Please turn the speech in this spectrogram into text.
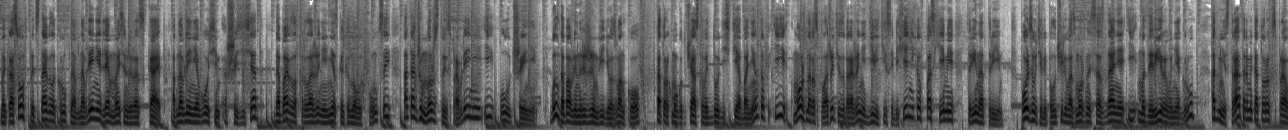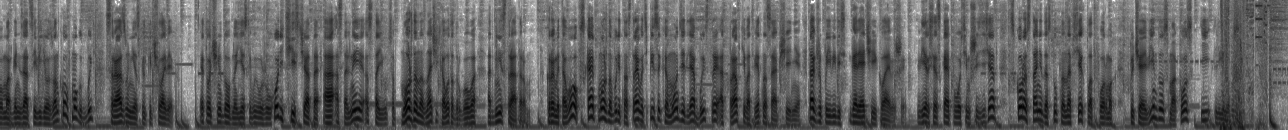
Microsoft представила крупное обновление для мессенджера Skype. Обновление 8.60 добавило в приложение несколько новых функций, а также множество исправлений и улучшений. Был добавлен режим видеозвонков, в которых могут участвовать до 10 абонентов, и можно расположить изображение 9 собеседников по схеме 3 на 3. Пользователи получили возможность создания и модерирования групп, администраторами которых с правом организации видеозвонков могут быть сразу несколько человек. Это очень удобно, если вы уже уходите из чата, а остальные остаются. Можно назначить кого-то другого администратором. Кроме того, в Skype можно будет настраивать список эмодзи для быстрой отправки в ответ на сообщение. Также появились горячие клавиши. Версия Skype 8.60 скоро станет доступна на всех платформах, включая Windows, macOS и Linux.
